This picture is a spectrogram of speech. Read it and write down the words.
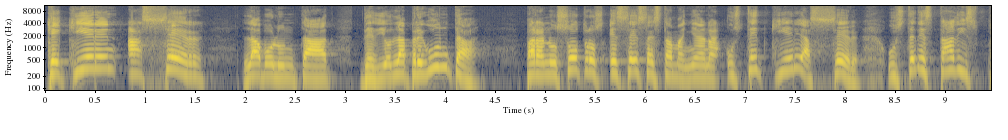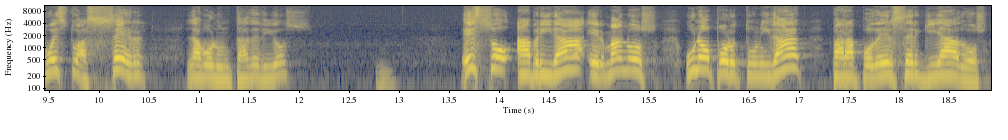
Que quieren hacer la voluntad de Dios. La pregunta para nosotros es esa esta mañana. ¿Usted quiere hacer? ¿Usted está dispuesto a hacer la voluntad de Dios? Eso abrirá, hermanos, una oportunidad para poder ser guiados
